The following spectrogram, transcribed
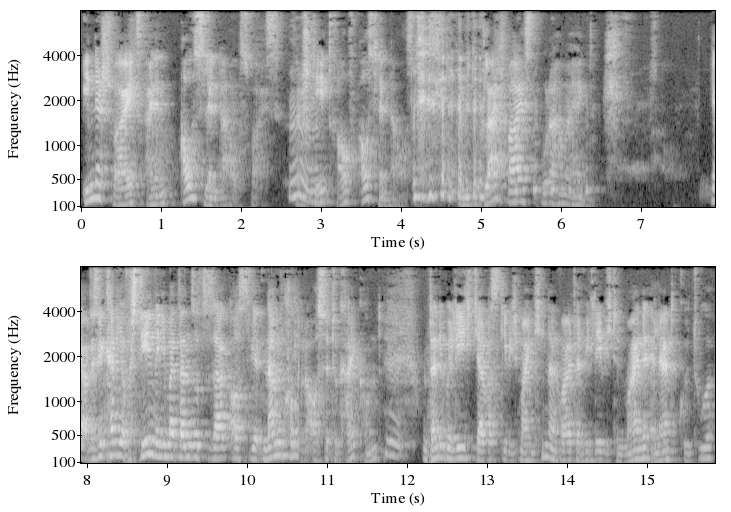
in der Schweiz einen Ausländerausweis. Da steht drauf Ausländerausweis, damit du gleich weißt, wo der Hammer hängt. Ja, deswegen kann ich auch verstehen, wenn jemand dann sozusagen aus Vietnam kommt oder aus der Türkei kommt und dann überlegt, ja, was gebe ich meinen Kindern weiter, wie lebe ich denn meine erlernte Kultur?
